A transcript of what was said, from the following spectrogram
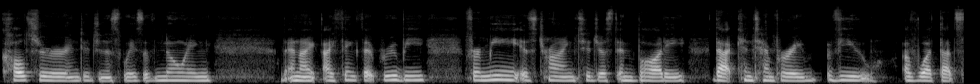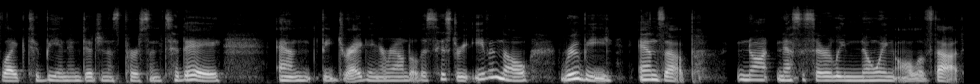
culture, Indigenous ways of knowing. And I, I think that Ruby, for me, is trying to just embody that contemporary view of what that's like to be an Indigenous person today and be dragging around all this history, even though Ruby ends up not necessarily knowing all of that.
